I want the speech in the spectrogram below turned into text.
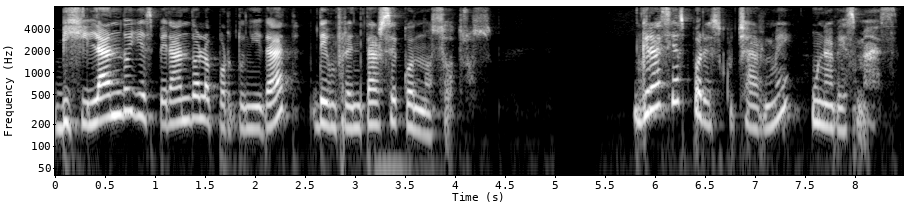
vigilando y esperando la oportunidad de enfrentarse con nosotros. Gracias por escucharme una vez más.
